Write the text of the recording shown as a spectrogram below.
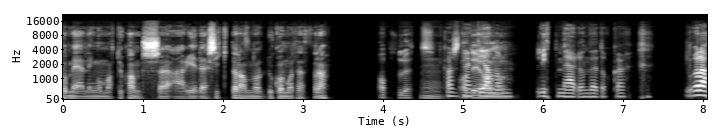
formening om at du kanskje er i det sjiktet da, når du kommer og tester det. Absolutt. Mm. Kanskje tenkt tenkte noen... litt mer enn det dere gjorde, da.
